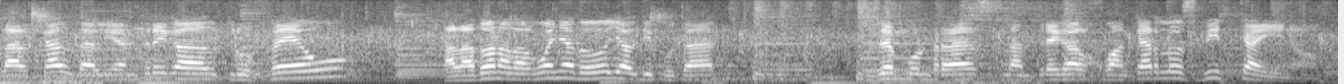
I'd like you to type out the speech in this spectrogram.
L'alcalde li entrega el trofeu a la dona del guanyador i al diputat Josep Monràs l'entrega al Juan Carlos Vizcaíno.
